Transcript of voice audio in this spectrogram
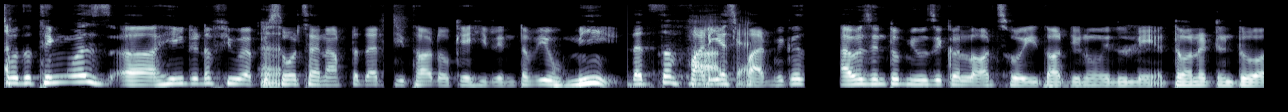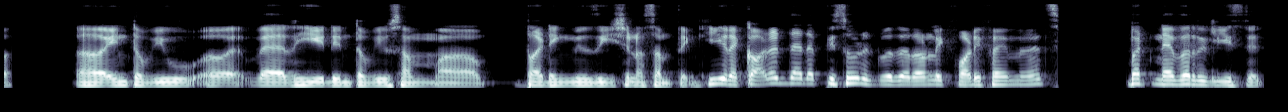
So the thing was, uh, he did a few episodes, and after that, he thought, okay, he'll interview me. That's the funniest okay. part because I was into music a lot, so he thought, you know, ma- turn it into a uh, interview uh, where he'd interview some uh, budding musician or something. He recorded that episode. It was around like 45 minutes, but never released it.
